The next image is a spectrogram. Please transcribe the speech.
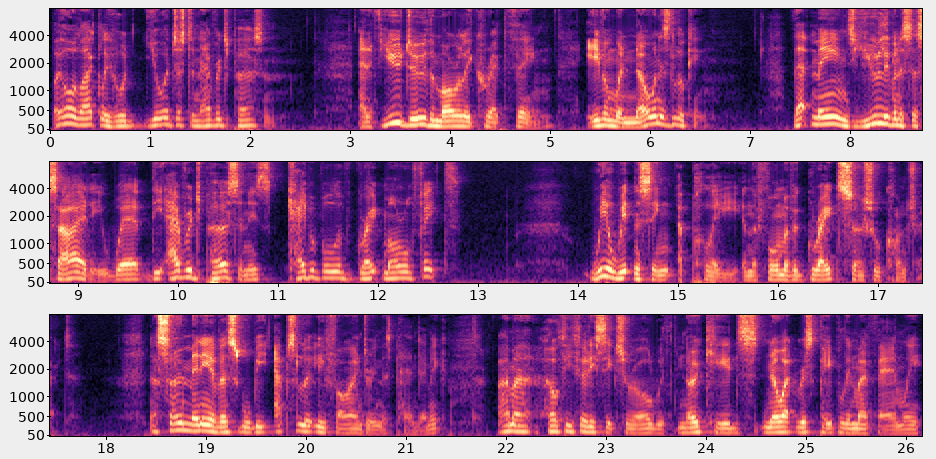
By all likelihood, you are just an average person. And if you do the morally correct thing, even when no one is looking, that means you live in a society where the average person is capable of great moral feats. We are witnessing a plea in the form of a great social contract. Now, so many of us will be absolutely fine during this pandemic, I'm a healthy 36 year old with no kids, no at risk people in my family,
